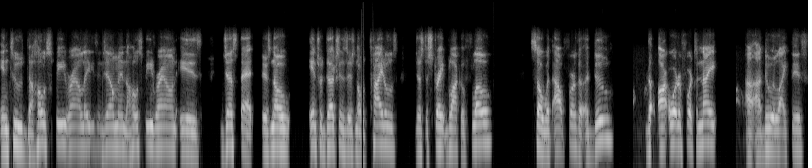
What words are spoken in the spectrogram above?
into the whole speed round, ladies and gentlemen. The whole speed round is just that. There's no introductions, there's no titles, just a straight block of flow. So without further ado, the our order for tonight, I, I'll do it like this.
